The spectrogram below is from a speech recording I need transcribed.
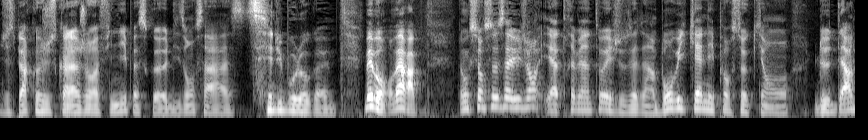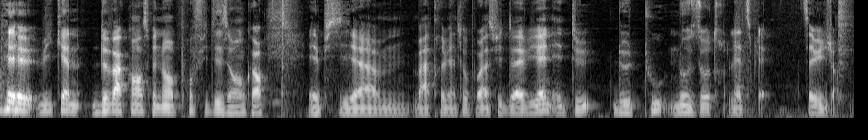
J'espère que jusqu'à là, j'aurai fini. Parce que, disons, ça, c'est du boulot quand même. Mais bon, on verra. Donc sur ce, salut gens, et à très bientôt. Et je vous souhaite un bon week-end. Et pour ceux qui ont le dernier week-end de vacances, maintenant, profitez-en encore. Et puis, euh, bah, à très bientôt pour la suite de la VN et de, de tous nos autres Let's Play. Salut gens.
